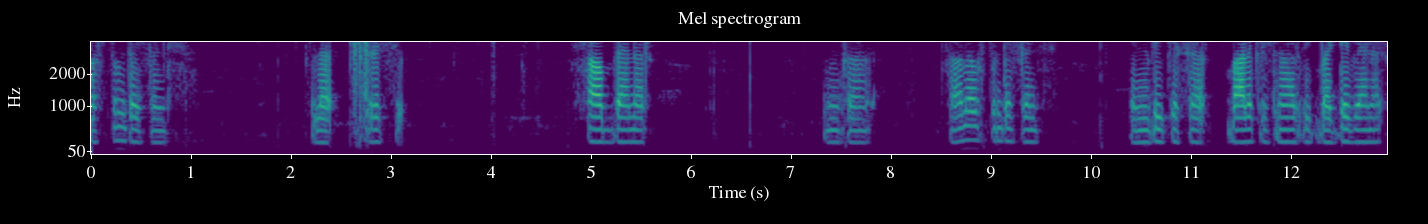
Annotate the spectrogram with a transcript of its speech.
వస్తుంటాయి ఫ్రెండ్స్ ఇలా డ్రెస్ షాప్ బ్యానర్ ఇంకా చాలా వస్తుంటాయి ఫ్రెండ్స్. ఎన్బికే సార్ బాలకృష్ణ గారిది బర్త్డే బ్యానర్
